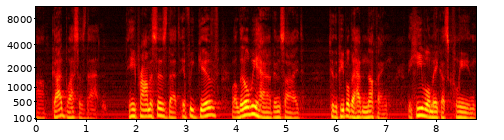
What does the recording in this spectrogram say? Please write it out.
Uh, God blesses that. He promises that if we give what little we have inside to the people that have nothing, that He will make us clean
